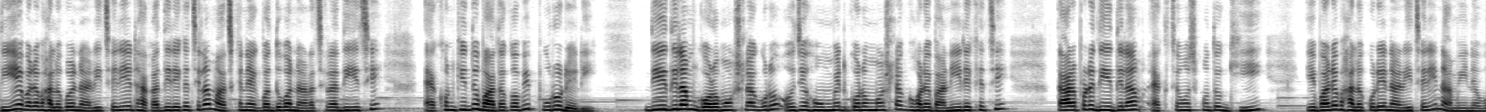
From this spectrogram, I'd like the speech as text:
দিয়ে এবারে ভালো করে নাড়িয়ে চাড়িয়ে ঢাকা দিয়ে রেখেছিলাম, মাঝখানে একবার দুবার নাড়াচাড়া দিয়েছি। এখন কিন্তু বাঁধাকপি পুরো রেডি দিয়ে দিলাম গরম মশলা গুঁড়ো, ওই যে হোমমেড গরম মশলা ঘরে বানিয়ে রেখেছি। তারপরে দিয়ে দিলাম এক চামচ মতো ঘি। এবারে ভালো করে নাড়িয়ে চাড়িয়ে নামিয়ে নেব।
